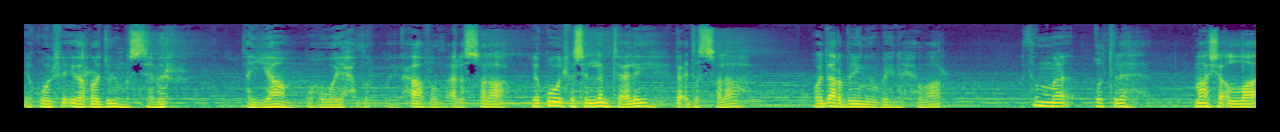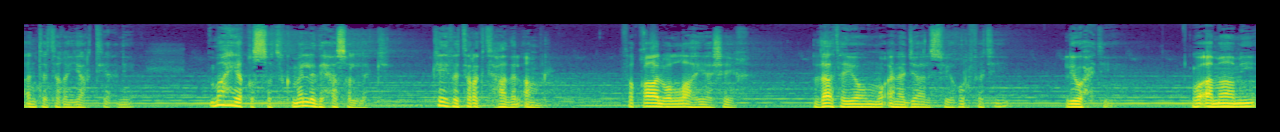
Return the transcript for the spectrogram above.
يقول فإذا الرجل مستمر أيام وهو يحضر ويحافظ على الصلاة يقول فسلمت عليه بعد الصلاة ودار بيني وبينه حوار ثم قلت له ما شاء الله أنت تغيرت يعني ما هي قصتك؟ ما الذي حصل لك؟ كيف تركت هذا الأمر؟ فقال والله يا شيخ ذات يوم وأنا جالس في غرفتي لوحدي وأمامي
